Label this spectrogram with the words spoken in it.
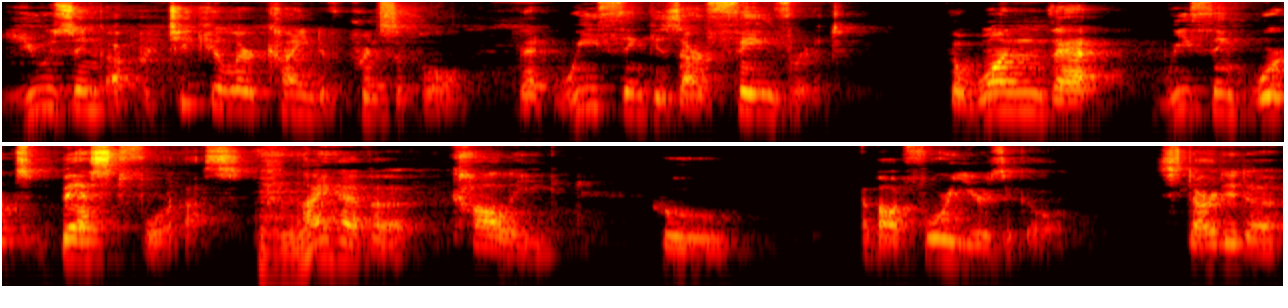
using a particular kind of principle that we think is our favorite, the one that we think works best for us. Mm-hmm. I have a colleague who, about four years ago, started a,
